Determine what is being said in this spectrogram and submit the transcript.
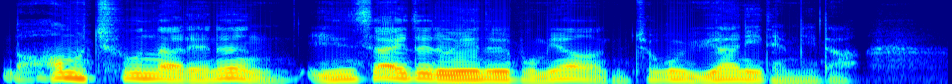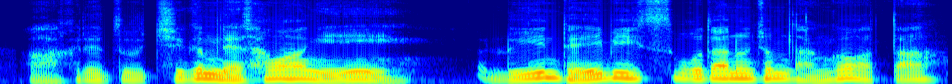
너무 추운 날에는 Inside Llewyn을 보면 조금 위안이 됩니다. 아, 그래도 지금 내 상황이 르윈 데이비스보다는 좀 난 것 같다.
